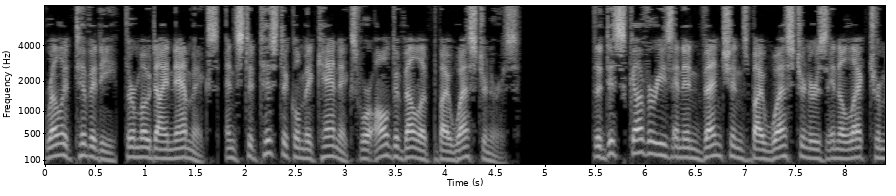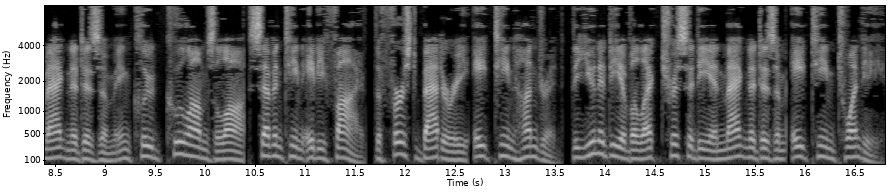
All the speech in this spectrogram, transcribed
relativity, thermodynamics, and statistical mechanics were all developed by Westerners. The discoveries and inventions by Westerners in electromagnetism include Coulomb's law 1785, the first battery 1800, the unity of electricity and magnetism 1820,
